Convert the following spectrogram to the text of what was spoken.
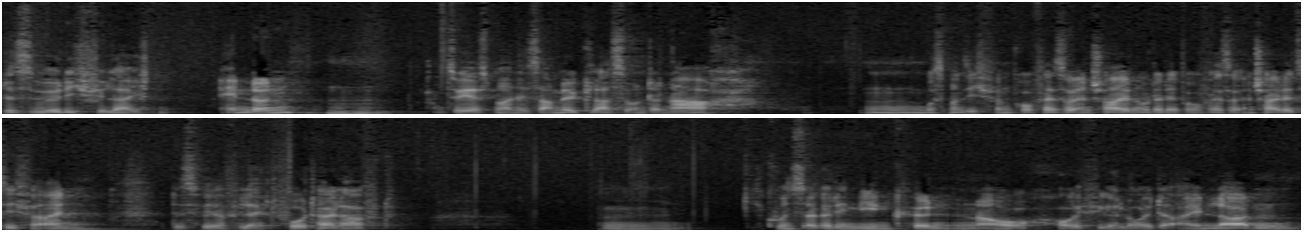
Das würde ich vielleicht ändern. Mhm. Zuerst mal eine Sammelklasse und danach hm, muss man sich für einen Professor entscheiden oder der Professor entscheidet sich für einen. Das wäre vielleicht vorteilhaft. Hm, die Kunstakademien könnten auch häufiger Leute einladen,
